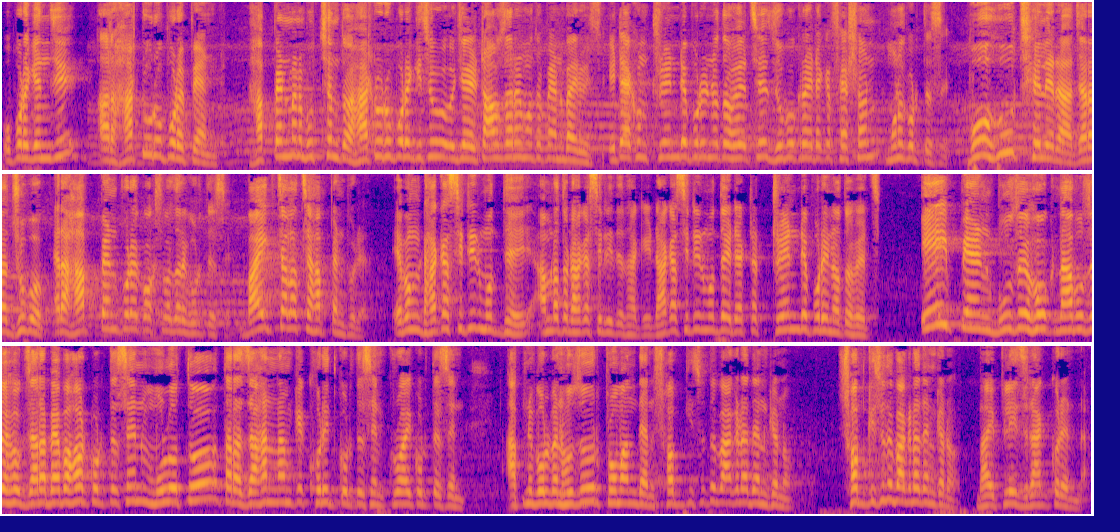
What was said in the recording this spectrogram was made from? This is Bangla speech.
উপরে গেঞ্জি আর হাঁটুর উপরে প্যান্ট। হাফ প্যান্ট মানে বুঝছেন তো, হাঁটুর উপরে কিছু যে ট্রাউজারের মতো প্যান্ট বাইর হয়েছে। এটা এখন ট্রেন্ডে পরিণত হয়েছে, যুবকরা এটাকে ফ্যাশন মনে করতেছে। বহু ছেলেরা যারা যুবক, এরা হাফ প্যান্ট পরে কক্সবাজারে ঘুরতেছে। বাইক চালাচ্ছে হাফ প্যান্ট পরে। এবং ঢাকা সিটির মধ্যে, আমরা তো ঢাকা সিটিতে থাকি, ঢাকা সিটির মধ্যে এটা একটা ট্রেন্ডে পরিণত হয়েছে। এই প্যান্ট বুঝে হোক, না বুঝে হোক, যারা ব্যবহার করতেছেন, মূলত তারা জাহান নামকে খরিদ করতেছেন, ক্রয় করতেছেন। আপনি বলবেন, হুজুর, প্রমাণ দেন। সব কিছুতে বাগড়া দেন কেন? সব কিছুতে বাগড়া দেন কেন? ভাই প্লিজ রাগ করেন না।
